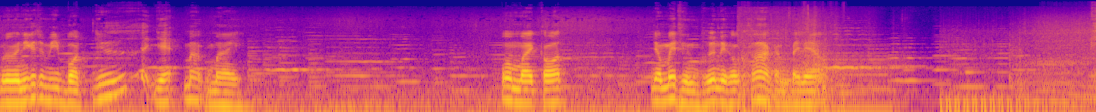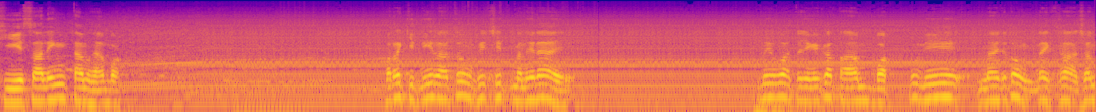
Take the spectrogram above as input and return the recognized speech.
บริเวณนี้ก็จะมีบอทเยอะแยะมากมาย โอ้ my god ยังไม่ถึงพื้นเลยเขาฆ่ากันไปแล้ว ขี่ซาเล้งตามหาบอทภารกิจนี้เราต้องพิชิตมันให้ได้ ไม่ว่าจะยังไงก็ตามบอทพวกนี้นายจะต้องได้ฆ่าฉัน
